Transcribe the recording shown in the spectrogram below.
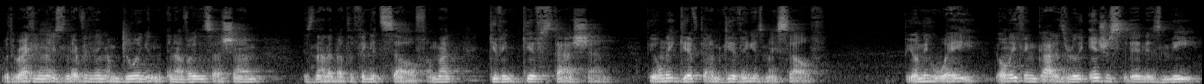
with recognizing that everything I'm doing in, in Avodah Hashem is not about the thing itself. I'm not giving gifts to Hashem. The only gift that I'm giving is myself. The only way, the only thing God is really interested in is me.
